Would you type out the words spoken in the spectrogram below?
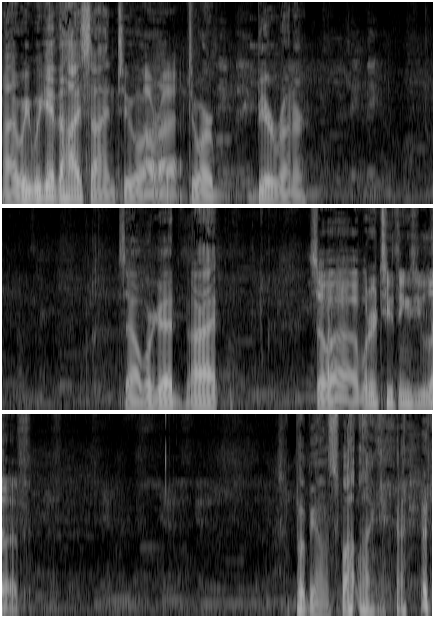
All right, we, we gave the high sign to our All right. to our beer runner, so we're good. All right, So, uh, what are two things you love? put me on the spot like that.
